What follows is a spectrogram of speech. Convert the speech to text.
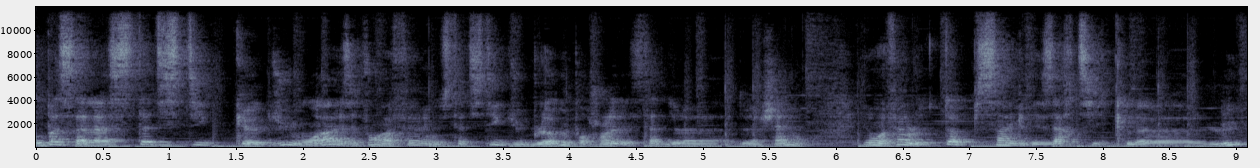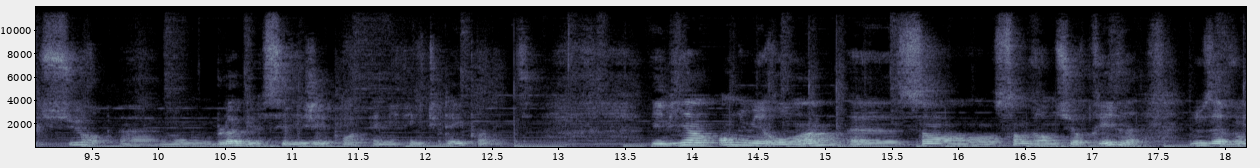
On passe à la statistique du mois, et cette fois on va faire une statistique du blog pour changer les stats de la chaîne. Et on va faire le top 5 des articles euh, lus sur mon blog cdg.anythingtoday.net. Eh bien, en numéro 1, euh, sans, grande surprise, nous avons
